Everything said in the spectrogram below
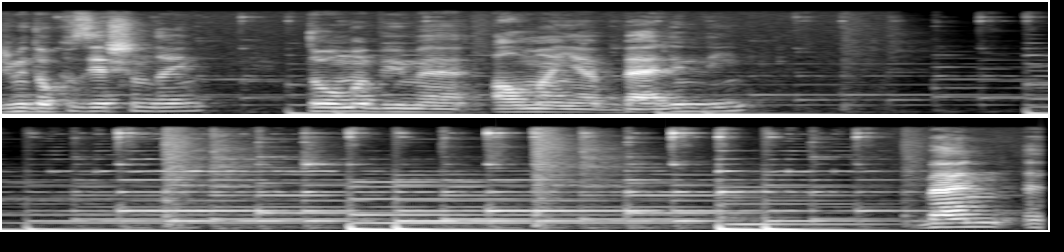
29 yaşındayım. Doğuma büyüme Almanya Berlinliyim. Ben e,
